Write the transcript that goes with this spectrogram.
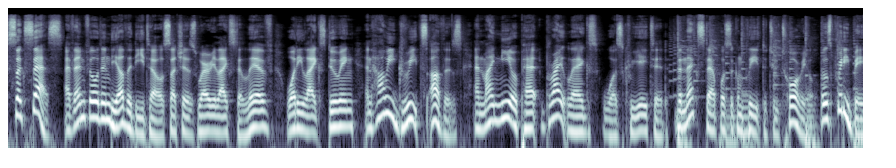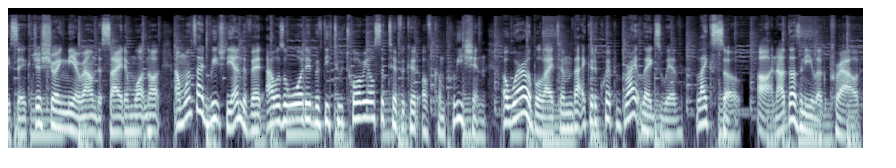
Success! I then filled in the other details such as where he likes to live, what he likes doing, and how he greets others, and my Neopet Bright Legs was created. The next step was to complete the tutorial. It was pretty basic, just showing me around the site and whatnot, and once I'd reached the end of it, I was awarded with the Tutorial Certificate of Completion, a wearable item that I could equip Bright Legs with, like so. Ah, now doesn't he look proud?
